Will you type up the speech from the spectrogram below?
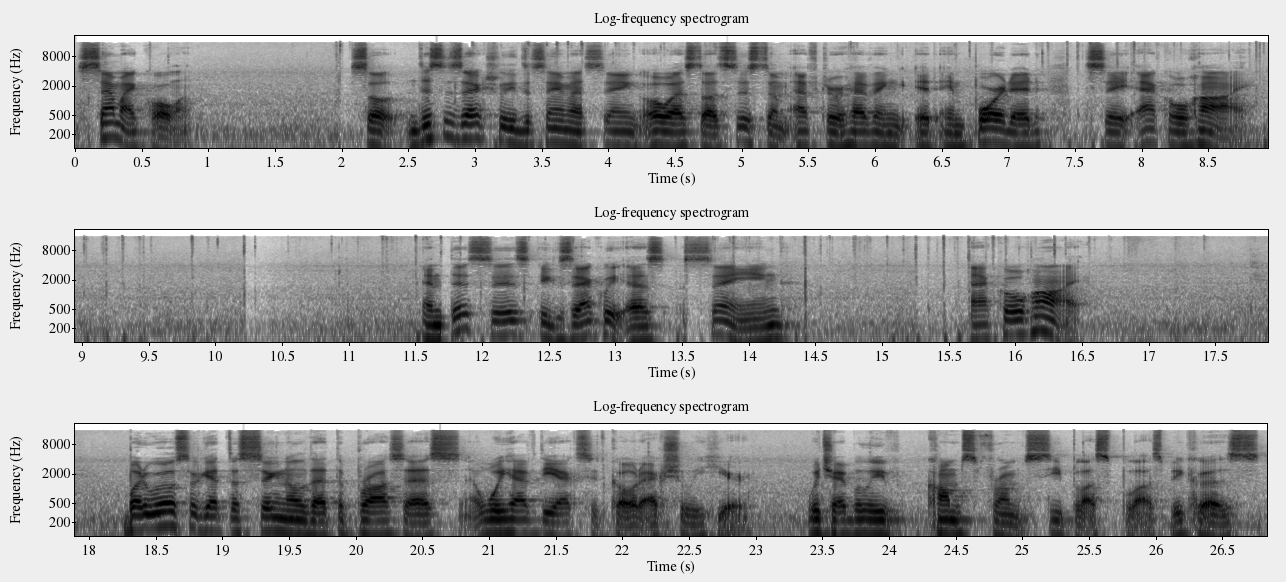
semicolon. So this is actually the same as saying os.system after having it imported say echo high. and this is exactly as saying echo high. But we also get the signal that the process, we have the exit code actually here, which I believe comes from C++ because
